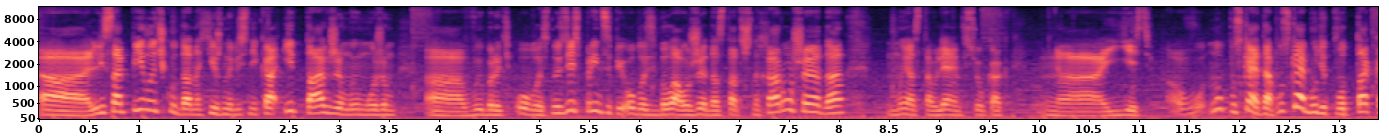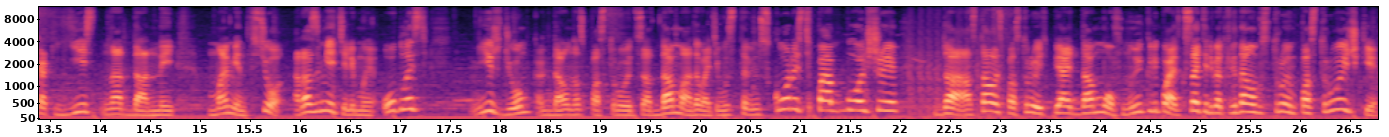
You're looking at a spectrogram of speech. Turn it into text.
а, лесопилочку, да, на хижину лесника. И также мы можем а, выбрать область. Но здесь, в принципе, область была уже достаточно хорошая, да. Мы оставляем все как а, есть. Ну, пускай, да, пускай будет вот так, как есть на данный момент. Все, разметили мы область. И ждем, когда у нас построятся дома. Давайте выставим скорость побольше. Да, осталось построить 5 домов. Ну и клепает. Кстати, ребят, когда мы строим построечки,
